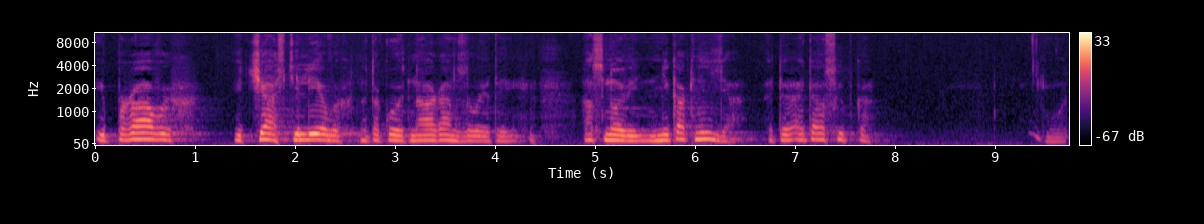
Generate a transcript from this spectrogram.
и правых, и части левых на такой вот на оранжевой этой основе никак нельзя. Это, это ошибка. Вот.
